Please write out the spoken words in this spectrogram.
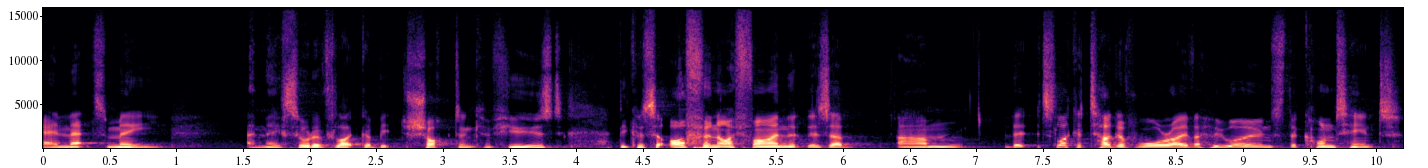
and that's me. And they're sort of like a bit shocked and confused because often I find that there's a, um, that it's like a tug of war over who owns the content.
